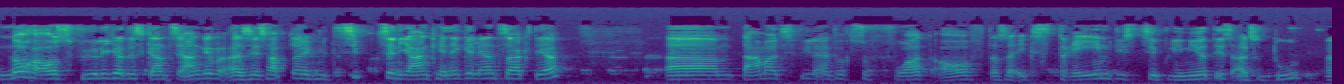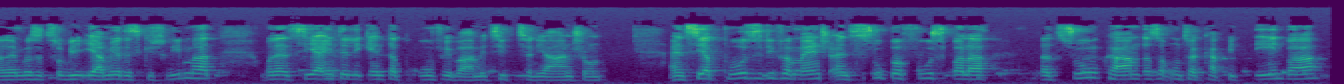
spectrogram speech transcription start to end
noch ausführlicher das Ganze angegeben. Also, ihr habt euch mit 17 Jahren kennengelernt, sagt er. Ähm, damals fiel einfach sofort auf, dass er extrem diszipliniert ist, also du, also so wie er mir das geschrieben hat, und ein sehr intelligenter Profi war, mit 17 Jahren schon. Ein sehr positiver Mensch, ein super Fußballer. Dazu kam, dass er unser Kapitän war,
